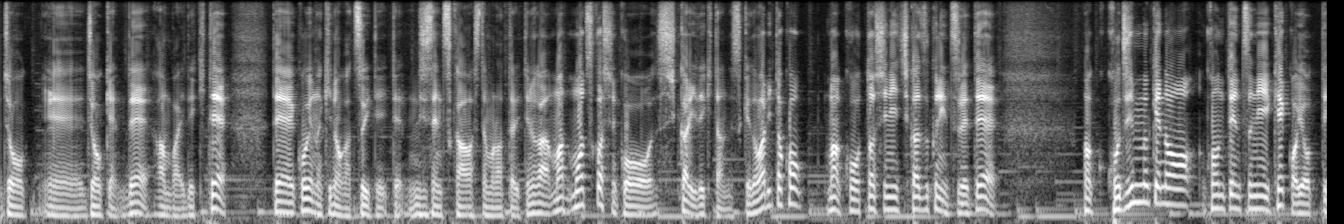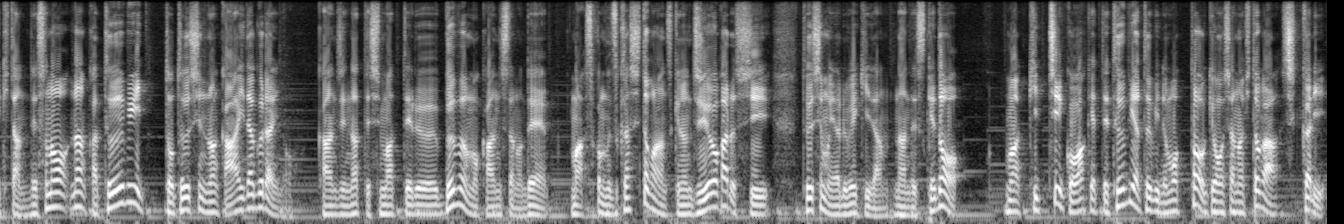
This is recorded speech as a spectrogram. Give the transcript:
条,、えー、条件で販売できて、で、こういうような機能がついていて、実際に使わせてもらったりっていうのが、まあ、もう少しこう、しっかりできたんですけど、割とこう、まあ、今年に近づくにつれて、まあ、個人向けのコンテンツに結構寄ってきたんで、そのなんか 2B と 2C のなんか間ぐらいの感じになってしまってる部分も感じたので、まあそこ難しいところなんですけど、需要があるし、2C もやるべきなんですけど、まあきっちりこう分けて 2B は 2B でもっと業者の人がしっかり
